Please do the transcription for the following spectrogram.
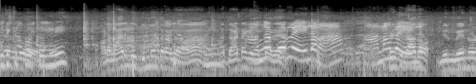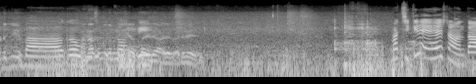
ఉడికిపోతుంది. ఆడ లారీలో దుమ్మంతరా కదా ఆ దాటాకి ఇదంతా అదే. కూరలో వేయలేమా అన్నంలో కాదు మీరు మెయిన్ రోడ్ నుంచి బాగా ఉడుకుతుంది. మా చికెన్ వేసేసినాం అంతా.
